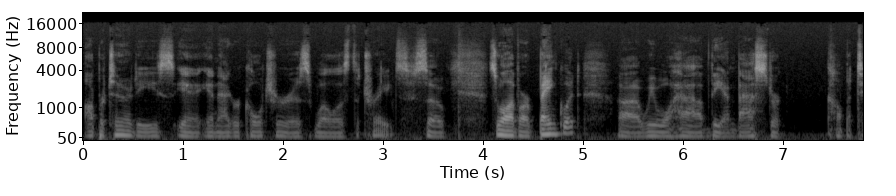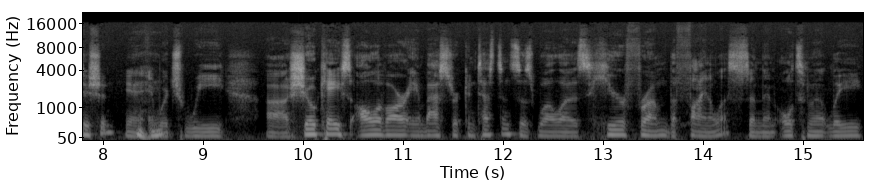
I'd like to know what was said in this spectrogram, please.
opportunities in, in, agriculture as well as the trades. So, so we'll have our banquet. Uh, we will have the ambassador competition in, mm-hmm. in which we uh, showcase all of our ambassador contestants as well as hear from the finalists. And then ultimately,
